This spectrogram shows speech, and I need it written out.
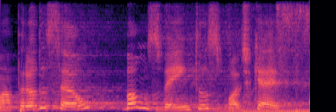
Uma produção Bons Ventos Podcasts.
